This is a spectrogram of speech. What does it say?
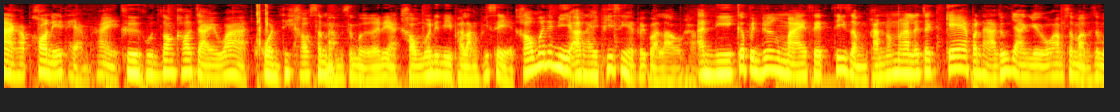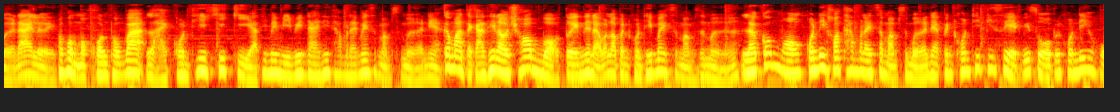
5 ครับ ข้อนี้แถมให้ คือคุณต้องเข้าใจว่าคนที่เขาสม่ำเสมอเนี่ยเขาไม่ได้มีพลังพิเศษ เขาไม่ได้มีอะไรพิเศษไปกว่าเราครับ อันนี้ก็เป็นเรื่อง mindset ที่สำคัญมากๆ และจะแก้ปัญหาทุกอย่างเกี่ยวกับความสม่ำเสมอได้เลย เพราะผมมาค้นพบว่าหลายคนที่ขี้เกียจที่ไม่มีวินัยที่ทำอะไรไม่สม่ำเสมอเนี่ย ก็มาจากการที่เราชอบบอกตัวเองนี่แหละว่าเราเป็นคนที่ไม่สม่ำเสมอ แล้วก็มองคนที่เขาทำอะไรสม่ำเสมอเนี่ยเป็นคนที่พิเศษวิโสเป็นคนที่โห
